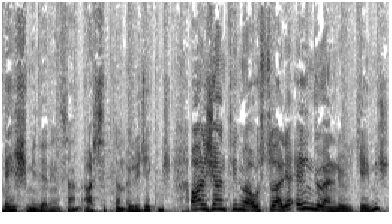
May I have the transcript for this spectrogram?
5 milyar insan açlıktan ölecekmiş. Arjantin ve Avustralya en güvenli ülkeymiş.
